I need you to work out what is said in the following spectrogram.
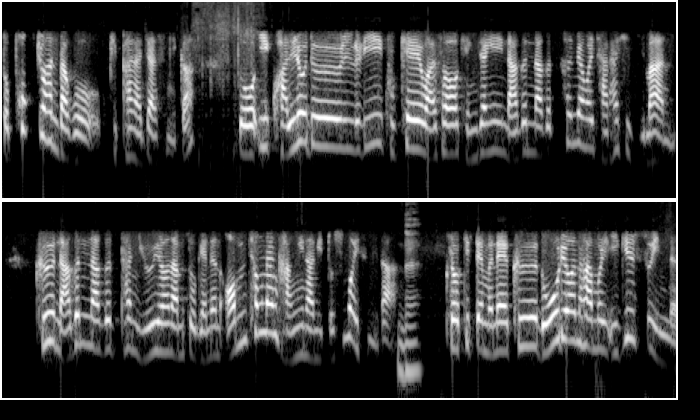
또 폭주한다고 비판하지 않습니까? 또 이 관료들이 국회에 와서 굉장히 나긋나긋 설명을 잘 하시지만 그 나긋나긋한 유연함 속에는 엄청난 강인함이 또 숨어 있습니다. 네. 그렇기 때문에 그 노련함을 이길 수 있는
